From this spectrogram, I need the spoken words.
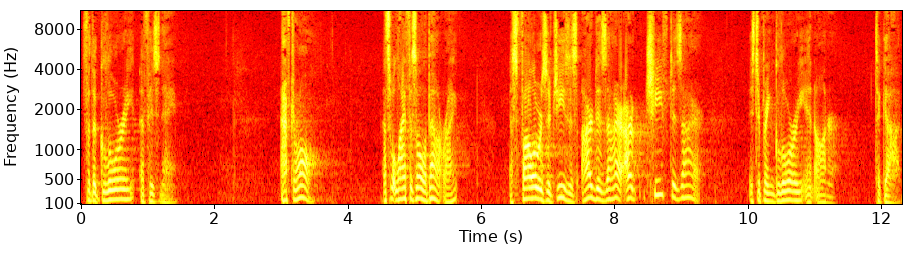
for the glory of his name? After all, that's what life is all about, right? As followers of Jesus, our desire, our chief desire, is to bring glory and honor to God.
